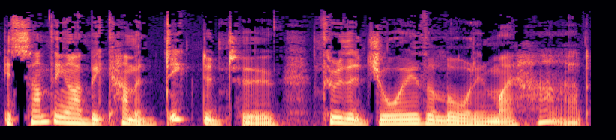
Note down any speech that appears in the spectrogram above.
It's something I've become addicted to through the joy of the Lord in my heart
